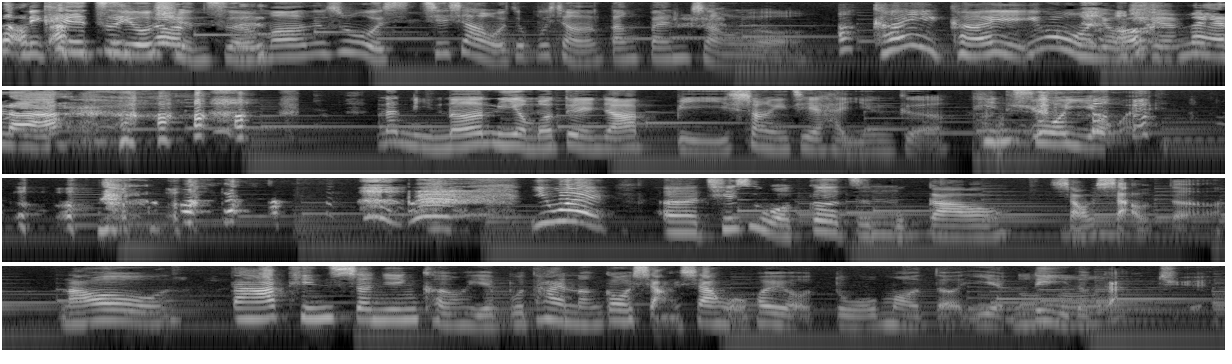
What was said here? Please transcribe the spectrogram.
要。你可以自由选择吗？就是我接下来我就不想当班长了啊？可以，可以，因为我有学妹了。那你呢？你有没有对人家比上一届还严格？听说有哎。因为呃，其实我个子不高，嗯、小小的，然后大家听声音可能也不太能够想象我会有多么的严厉的感觉，哦、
